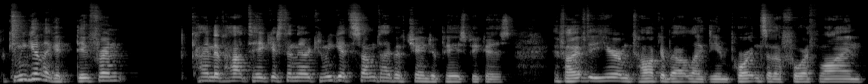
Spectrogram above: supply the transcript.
But can we get like a different kind of hot takeist in there? Can we get some type of change of pace? Because if I have to hear him talk about like the importance of the fourth line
